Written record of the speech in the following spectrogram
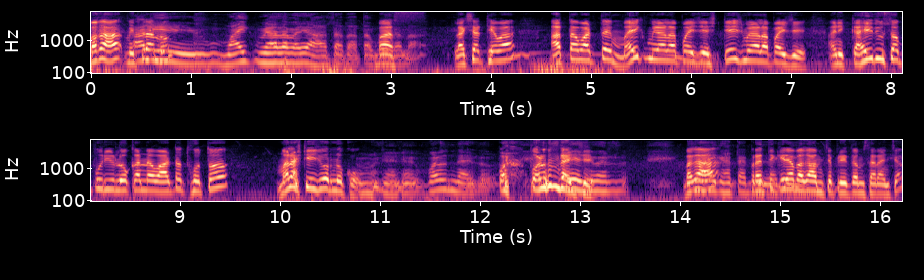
बघा मित्रांनो. माईक मिळाला पाहिजे हातात आता बस. लक्षात ठेवा आता वाटतंय माईक मिळाला पाहिजे स्टेज मिळाला पाहिजे. आणि काही दिवसापूर्वी लोकांना वाटत होतं मला स्टेजवर नको. पळून जायचो. पळ- पळून जायचे. बघा प्रतिक्रिया बघा आमच्या प्रीतम सरांच्या.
